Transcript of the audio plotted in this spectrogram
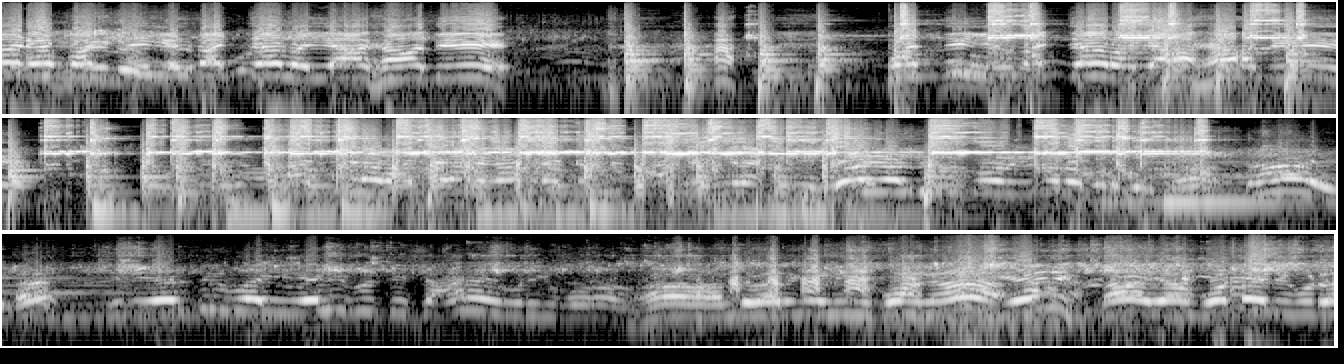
அடே பந்தியில் வச்சாலையாகாது அந்த வேலைக்கு நீங்க போங்க. என் பொண்டாட்டி கூட.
